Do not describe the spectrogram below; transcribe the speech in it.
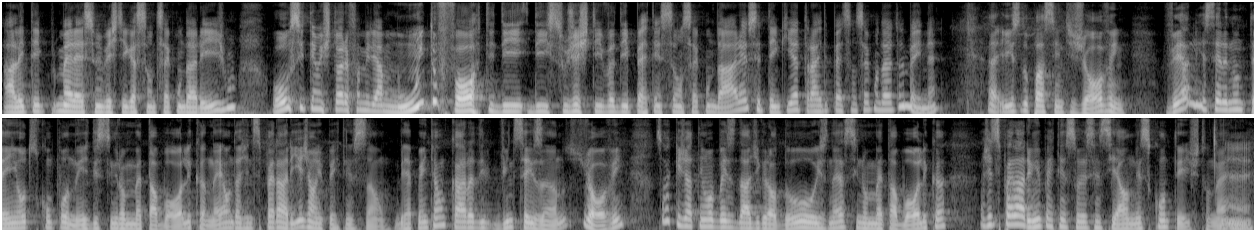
ali tem, merece uma investigação de secundarismo, ou se tem uma história familiar muito forte de, de sugestiva de hipertensão secundária, você tem que ir atrás de hipertensão secundária também, né? É, isso do paciente jovem Vê ali se ele não tem outros componentes de síndrome metabólica, né, onde a gente esperaria já uma hipertensão. De repente é um cara de 26 anos, jovem, só que já tem obesidade grau 2, né, síndrome metabólica. A gente esperaria uma hipertensão essencial nesse contexto, né? É.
